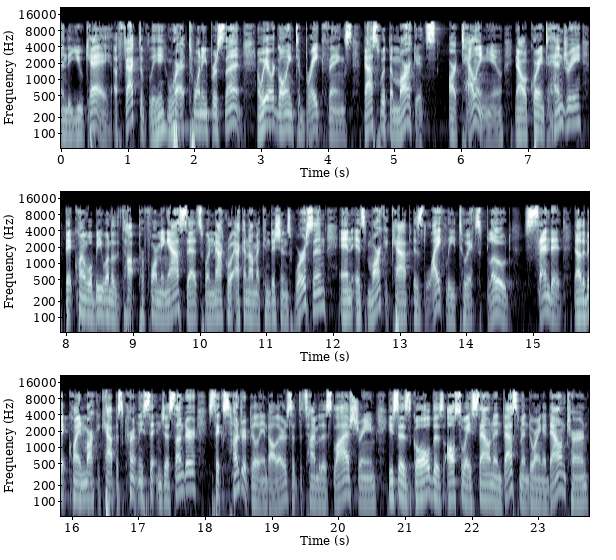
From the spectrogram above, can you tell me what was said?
in the UK, effectively we're at 20% and we are going to break things. That's what the markets are telling you. Now, according to Hendry, Bitcoin will be one of the top performing assets when macroeconomic conditions worsen and its market cap is likely to explode. Send it. Now, the Bitcoin market cap is currently sitting just under $600 billion at the time of this live stream. He says gold is also a sound investment during a downturn,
